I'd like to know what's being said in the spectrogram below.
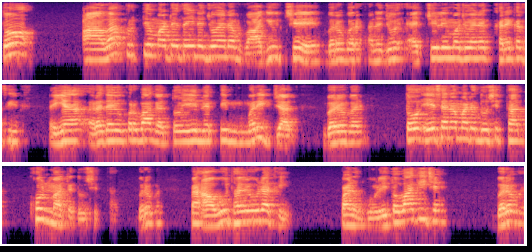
તો આવા કૃત્ય માટે થઈને જો એને વાગ્યું છે, બરોબર? અને જો એકચ્યુઅલીમાં જો એને ખરેખર અહીંયા હૃદય ઉપર વાગત, તો એ વ્યક્તિ મરી જ જાત. બરોબર? તો એ શેના માટે દોષિત થાત? ખૂન માટે દોષિત થાત. બરોબર? પણ આવું થયું નથી. પણ ગોળી તો વાગી છે. બરોબર?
